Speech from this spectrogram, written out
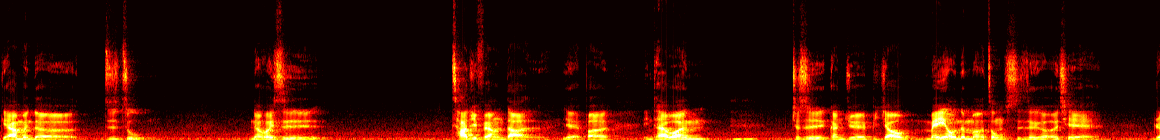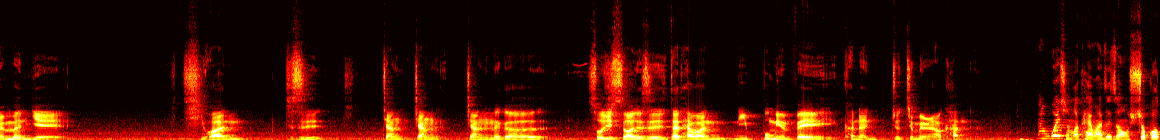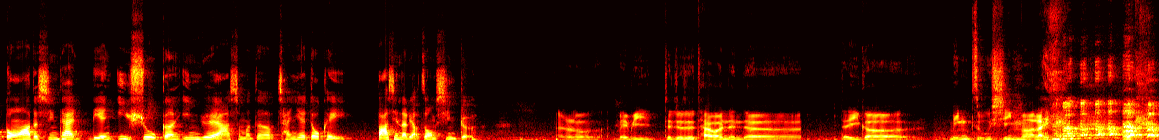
给他们的资助，那会是差距非常大的。也、yeah, but in Taiwan，就是感觉比较没有那么重视这个，而且人们也喜欢，就是讲讲讲那个，说句实话，就是在台湾你不免费，可能就就没有人要看的。那为什么台湾这种修够懂啊的心态，连艺术跟音乐啊什么的产业都可以发现得了这种性格？I don't know, maybe 这就是台湾人的的一个民族性嘛，like okay.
